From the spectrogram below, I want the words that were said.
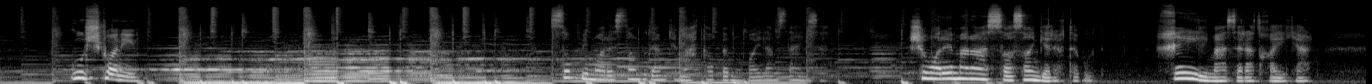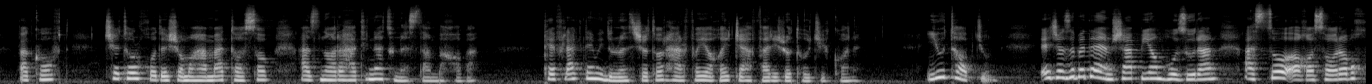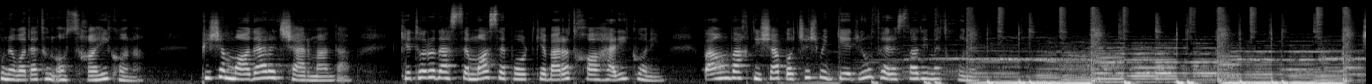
گوش کنیم. صبح بیمارستان بودم که محتاب به موبایلم زنگ زد. شماره منو از ساسان گرفته بود. خیلی معذرت خواهی کرد و گفت چطور خودش و محمد تا صبح از ناراحتی نتونستم بخوابن تفلک نمی‌دونست چطور حرفای آقای جعفری رو توجیه کنه. یوتاب جون اجازه بده امشب بیام حضورا از تو آقا سهراب و خانوادتون عذرخواهی کنم. پیش مادرت شرمندم که تو رو دست ما سپرد که برات خواهری کنیم و اون وقت دیشب با چشم گریون فرستادیمت خونه.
